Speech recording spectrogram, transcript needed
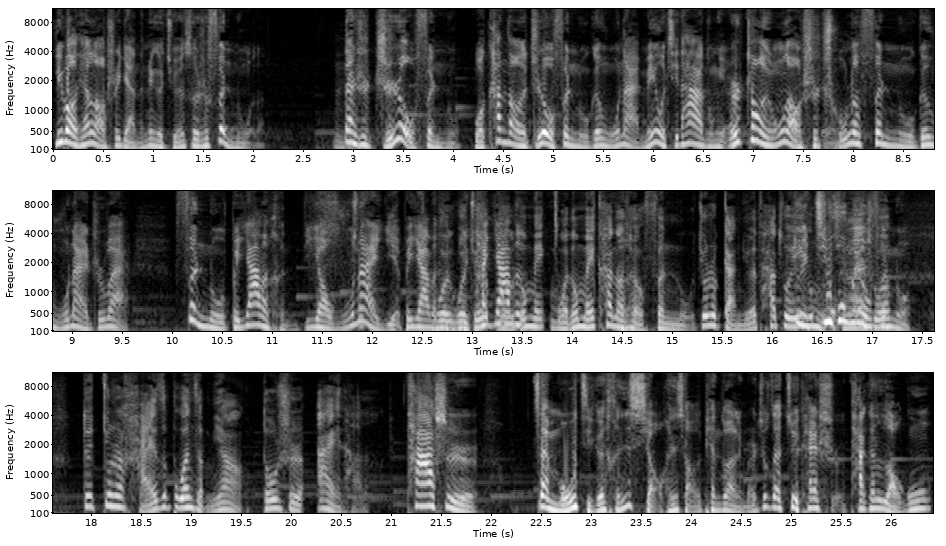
李保田老师演的那个角色是愤怒的，但是只有愤怒，我看到的只有愤怒跟无奈，没有其他的东西。而赵丽蓉老师除了愤怒跟无奈之外，愤怒被压得很低啊，无奈也被压得很低。我我觉得我都没我都没看到他有愤怒，就是感觉他作为一个几乎没有愤怒。对，就是孩子不管怎么样都是爱他的。他是在某几个很小很小的片段里面，就在最开始，她跟老公，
